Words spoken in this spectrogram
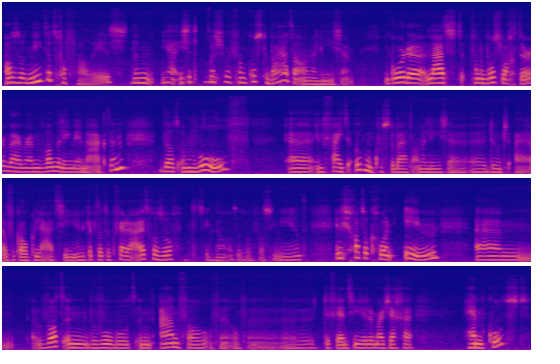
Als dat niet het geval is, dan ja, is het ook een soort van kostenbatenanalyse. Ik hoorde laatst van een boswachter, waar we een wandeling mee maakten, dat een wolf uh, in feite ook een kostenbatenanalyse uh, doet uh, over calculatie. En ik heb dat ook verder uitgezocht, dat vind ik dan altijd wel fascinerend. En die schat ook gewoon in um, wat een, bijvoorbeeld een aanval of, of defensie, zullen we maar zeggen, hem kost.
